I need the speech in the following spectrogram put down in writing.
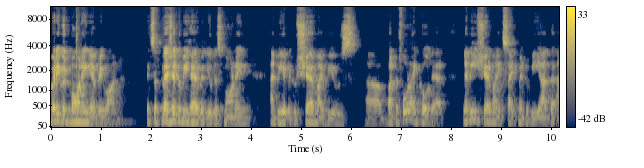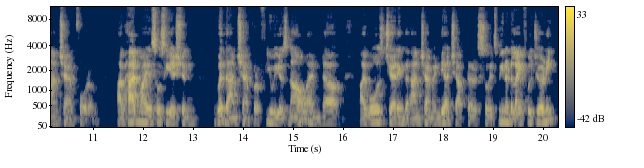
Very good morning, everyone. It's a pleasure to be here with you this morning and be able to share my views. Uh, but before I go there, let me share my excitement to be at the AmCham Forum. I've had my association with AmCham for a few years now, and uh, I was chairing the AmCham India chapter. So it's been a delightful journey,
